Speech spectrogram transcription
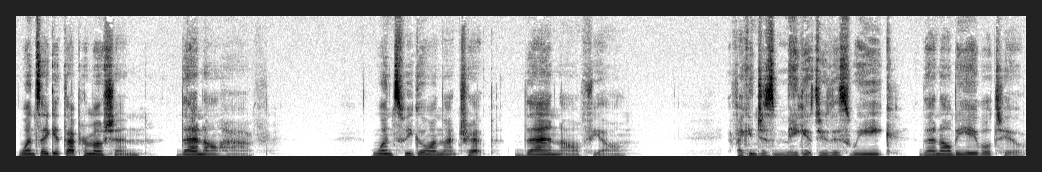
Once I get that promotion, then I'll have. Once we go on that trip, then I'll feel. If I can just make it through this week, then I'll be able to.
